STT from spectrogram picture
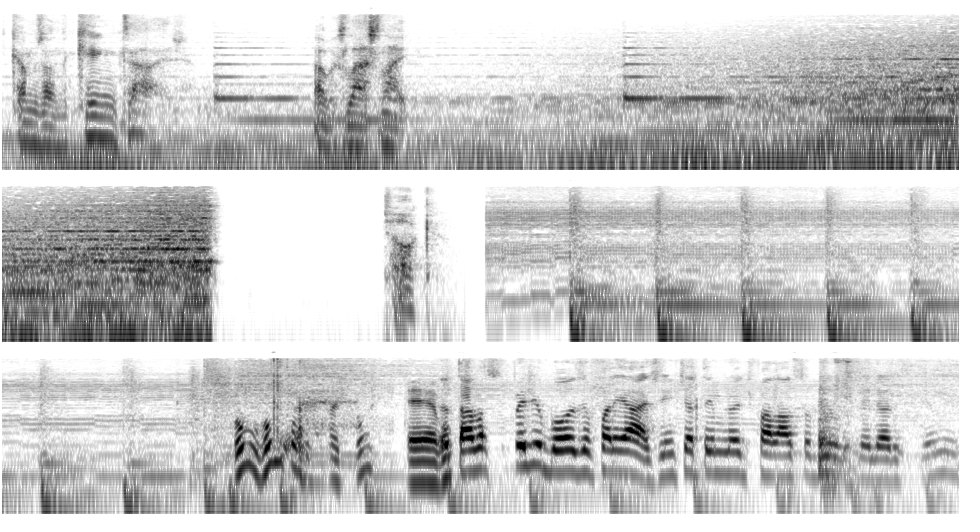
He comes on the king tide. That was last night. Talk. Vamos, vamos começar então? É, Eu vamos, tava super de boas, eu falei, ah, a gente já terminou de falar sobre os melhores filmes,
